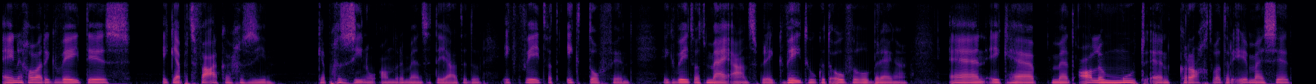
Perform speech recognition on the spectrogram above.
Enige wat ik weet is, ik heb het vaker gezien. Ik heb gezien hoe andere mensen theater doen. Ik weet wat ik tof vind. Ik weet wat mij aanspreekt. Ik weet hoe ik het over wil brengen. En ik heb met alle moed en kracht wat er in mij zit,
